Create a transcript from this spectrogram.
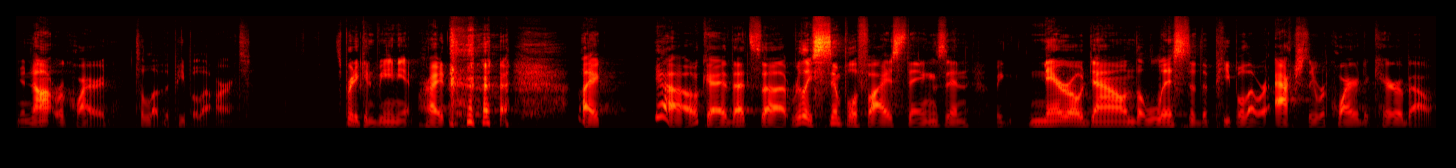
You're not required to love the people that aren't. It's pretty convenient, right? like, yeah, okay, that's uh, really simplifies things, and we narrow down the list of the people that we're actually required to care about.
